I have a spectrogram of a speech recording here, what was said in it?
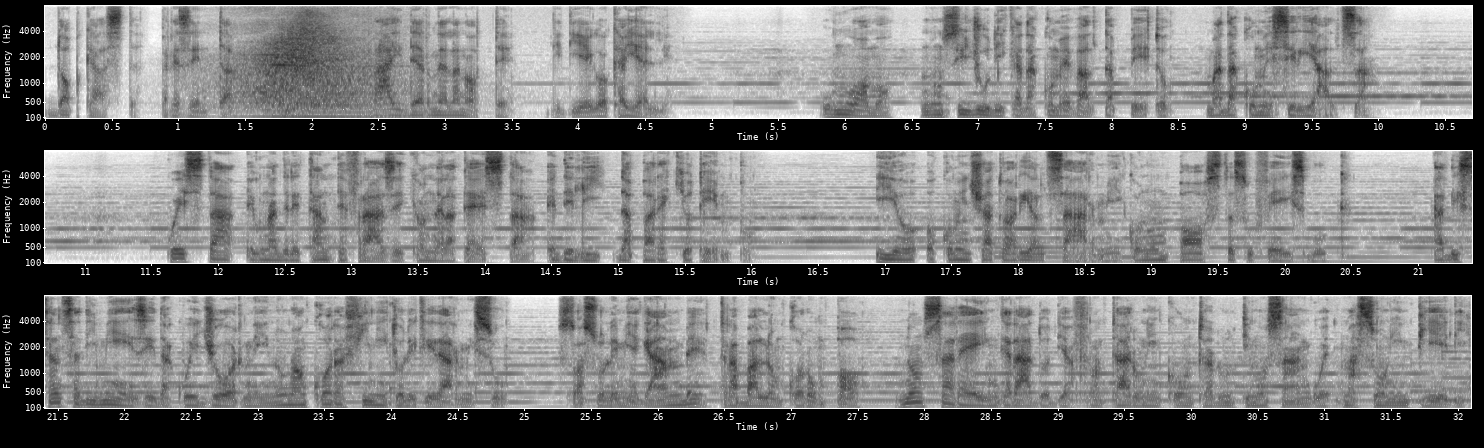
Dopcast presenta Rider nella notte di Diego Caielli. Un uomo non si giudica da come va al tappeto, ma da come si rialza. Questa è una delle tante frasi che ho nella testa ed è lì da parecchio tempo. Io ho cominciato a rialzarmi con un post su Facebook. A distanza di mesi da quei giorni non ho ancora finito di tirarmi su. Sto sulle mie gambe, traballo ancora un po' non sarei in grado di affrontare un incontro all'ultimo sangue, ma sono in piedi.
